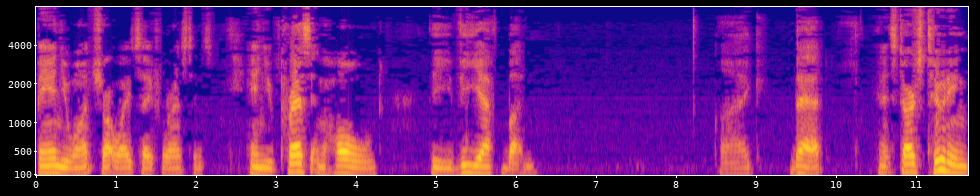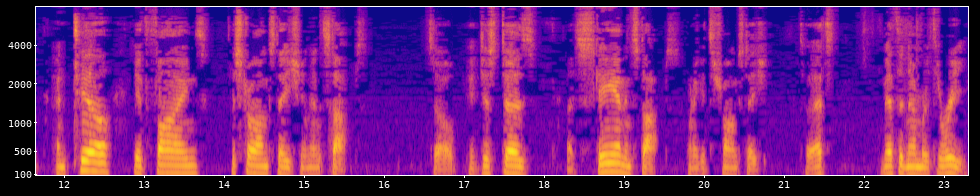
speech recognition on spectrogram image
band you want, shortwave, say for instance, and you press and hold the VF button like that, and it starts tuning until it finds a strong station and it stops. So it just does scan and stops when it gets a strong station. So that's method number three.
